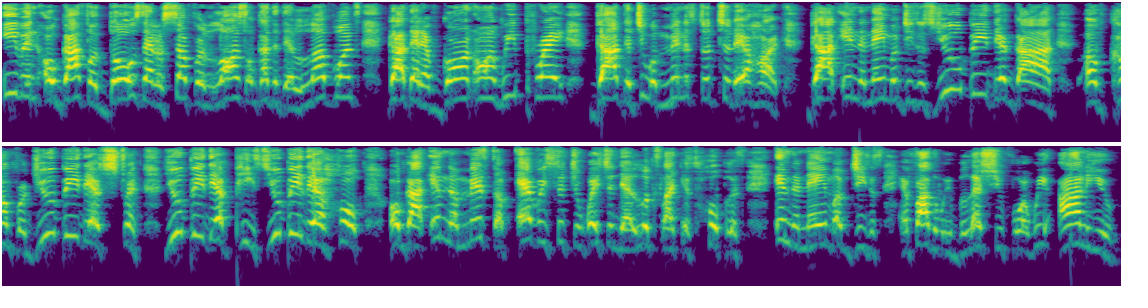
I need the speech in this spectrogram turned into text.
Even, oh God, for those that are suffering loss, oh God, that their loved ones, God, that have gone on, we pray, God, that you will minister to their heart. God, in the name of Jesus, you be their God of comfort. You be their strength. You be their peace. You be their hope. Oh God, in the midst of every situation that looks like it's hopeless, in the name of Jesus. And Father, we bless you for it. We honor you.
